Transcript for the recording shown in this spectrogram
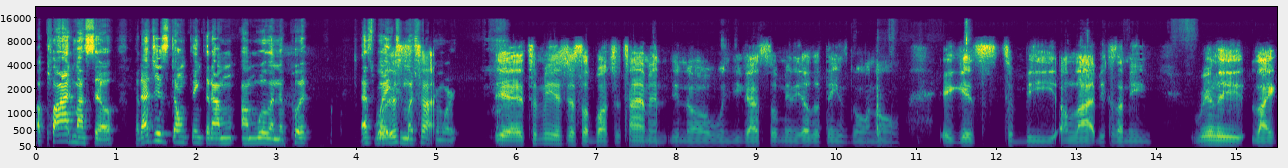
applied myself, but I just don't think that I'm I'm willing to put that's way Well, too much fucking work. Yeah, to me, it's just a bunch of time, and you know, when you got so many other things going on, it gets to be a lot. Because I mean, really, like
